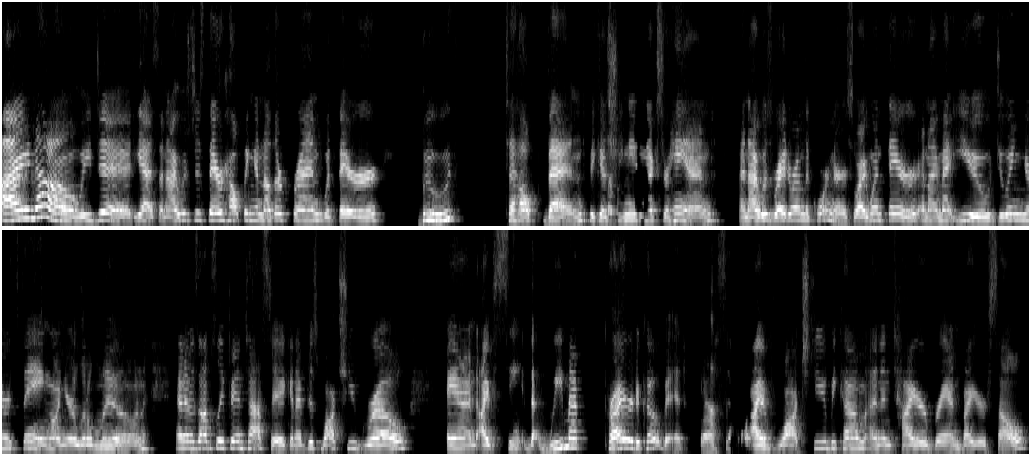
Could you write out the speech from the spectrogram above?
i know we did yes and i was just there helping another friend with their booth to help vend because she needed an extra hand and I was right around the corner. So I went there and I met you doing your thing on your little moon. And it was absolutely fantastic. And I've just watched you grow. And I've seen that we met prior to COVID. Yeah. So I've watched you become an entire brand by yourself.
